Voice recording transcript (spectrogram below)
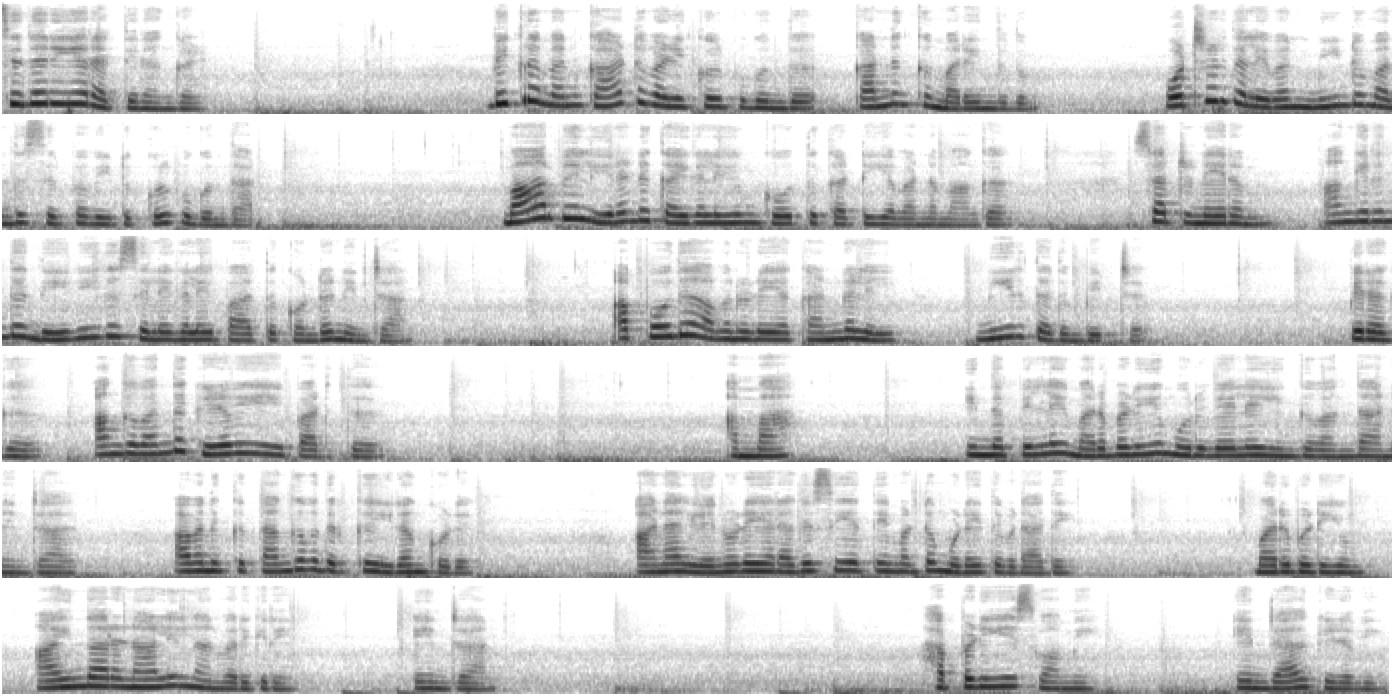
சிதறிய ரத்தினங்கள். விக்ரமன் காட்டு வழிக்குள் புகுந்து கண்ணுக்கு மறைந்ததும் ஒற்றர் தலைவன் மீண்டும் அந்த சிற்ப வீட்டுக்குள் புகுந்தான். மார்பில் இரண்டு கைகளையும் கோத்து கட்டிய வண்ணமாக சற்று நேரம் அங்கிருந்த தெய்வீக சிலைகளை பார்த்து கொண்டு நின்றான். அப்போது அவனுடைய கண்களில் நீர் ததும்பிற்று. பிறகு அங்கு வந்த கிழவியை பார்த்து அம்மா இந்த பிள்ளை மறுபடியும் ஒருவேளை இங்கு வந்தான் என்றால் அவனுக்கு தங்குவதற்கு இடம் கொடு. ஆனால் என்னுடைய ரகசியத்தை மட்டும் உடைத்து விடாதே. மறுபடியும் ஐந்தாறு நாளில் நான் வருகிறேன் என்றான். அப்படியே சுவாமி என்றாள் கிழவி.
